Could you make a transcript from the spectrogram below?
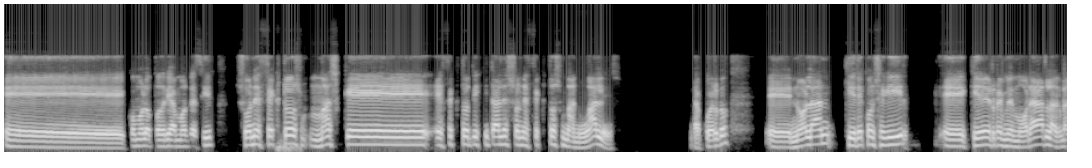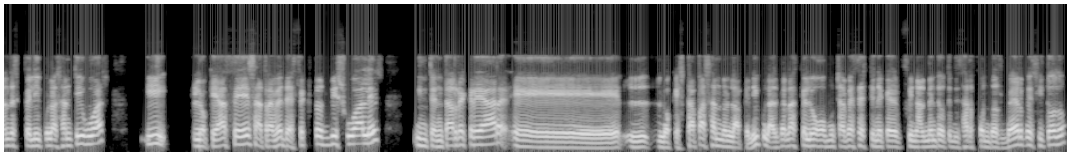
eh, ¿cómo lo podríamos decir? Son efectos más que efectos digitales, son efectos manuales. ¿De acuerdo? Nolan quiere conseguir, quiere rememorar las grandes películas antiguas y lo que hace es, a través de efectos visuales, intentar recrear eh, lo que está pasando en la película. Es verdad que luego muchas veces tiene que finalmente utilizar fondos verdes y todo,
